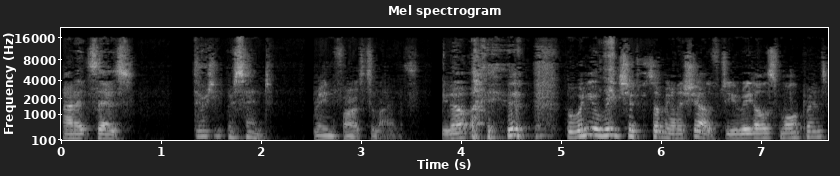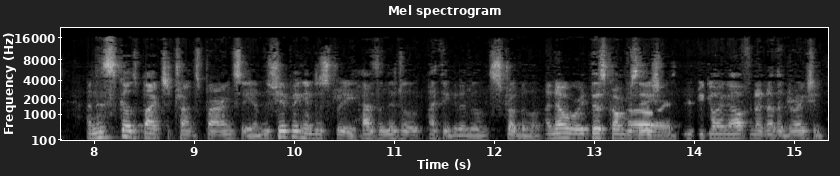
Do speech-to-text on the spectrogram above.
and it says 30% Rainforest Alliance. You know. but when you read something on a shelf, do you read all the small print? And this goes back to transparency. And the shipping industry has a little, I think, a little struggle. I know this conversation oh, is maybe going off in another direction,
